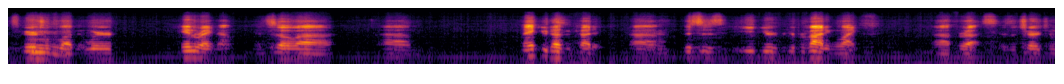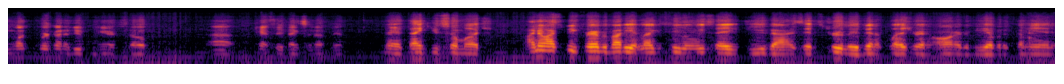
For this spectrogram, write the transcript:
the spiritual Mm. flood that we're in right now. And so, uh, um, thank you doesn't cut it. Uh, this is you're, you're providing life uh, for us as a church and what we're going to do from here. So, uh, can't say thanks enough, man. Man, thank you so much. I know I speak for everybody at Legacy when we say to you guys, it's truly been a pleasure and honor to be able to come in and,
